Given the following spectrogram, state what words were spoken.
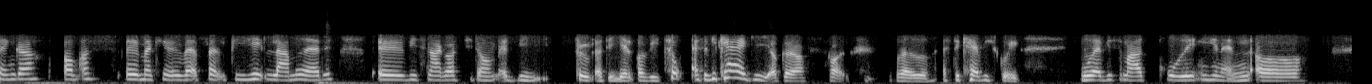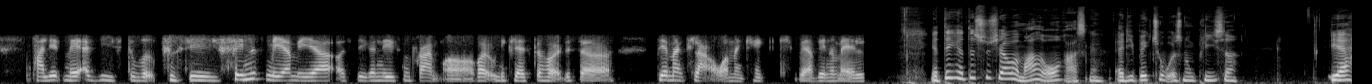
tænker om os. Øh, man kan i hvert fald blive helt lammet af det. Øh, vi snakker også tit om, at vi føler, at det hjælper vi to. Altså, vi kan ikke i at gøre folk vrede. Altså, det kan vi sgu ikke. Nu er vi så meget groet ind i hinanden, og parallelt med, at vi, du ved, pludselig findes mere og mere og stikker næsen frem og røven i klaskehøjde, så bliver man klar over, at man kan ikke være venner med alle. Ja, det her, det synes jeg var meget overraskende, at de begge to er sådan nogle pleaser. Ja,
